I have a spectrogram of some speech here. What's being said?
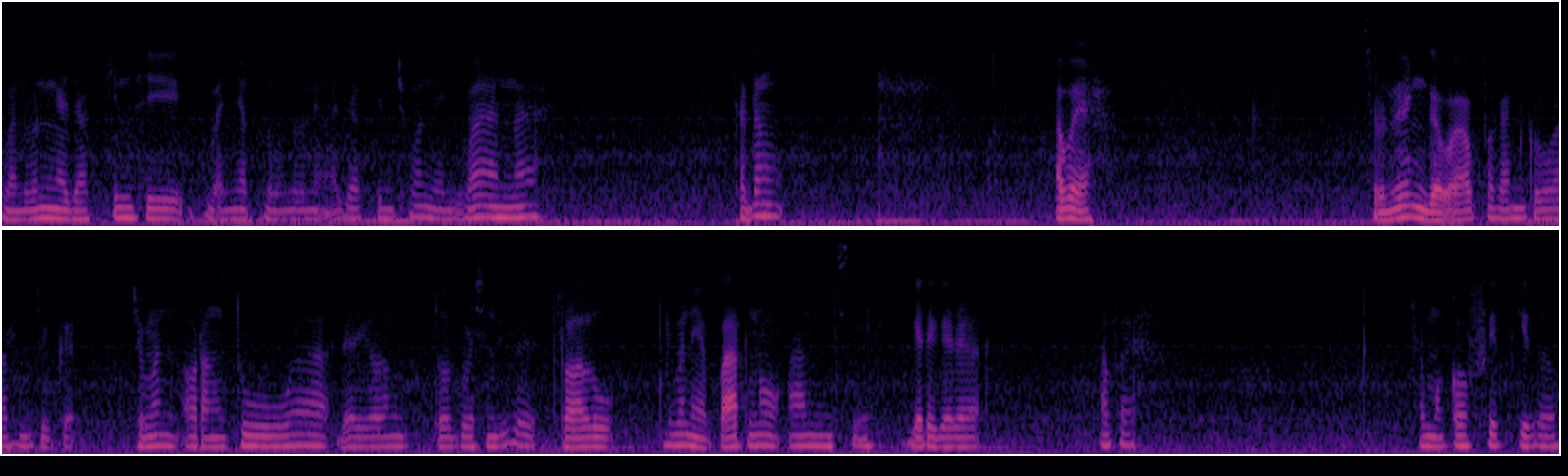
teman-teman ngajakin sih banyak teman-teman yang ngajakin cuman ya gimana? Kadang apa ya? Sebenarnya nggak apa-apa kan keluar juga. Cuman orang tua dari orang tua gue sendiri terlalu gimana ya parnoan sih. Gara-gara apa ya? Sama covid gitu.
